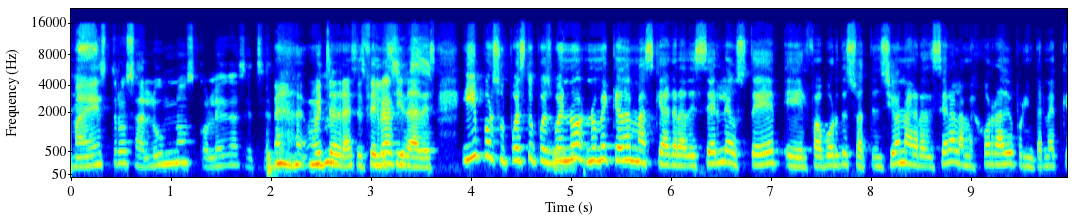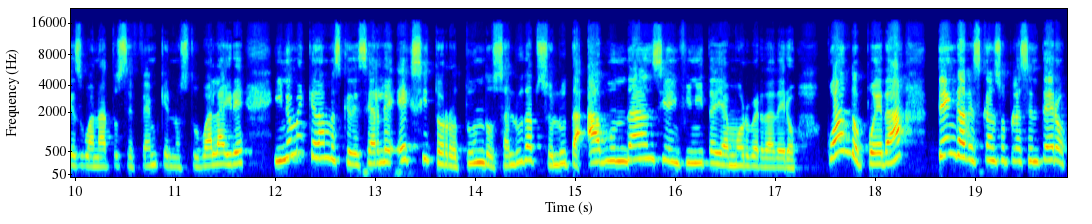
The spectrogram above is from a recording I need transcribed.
maestros, alumnos, colegas, etcétera. muchas gracias, felicidades. Y por supuesto, pues bueno, no me queda más que agradecerle a usted el favor de su atención, agradecer a la mejor radio por internet que es Guanatos FM que nos tuvo al aire. Y no me queda más que desearle éxito rotundo, salud absoluta abundancia infinita y amor verdadero. Cuando pueda, tenga descanso placentero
